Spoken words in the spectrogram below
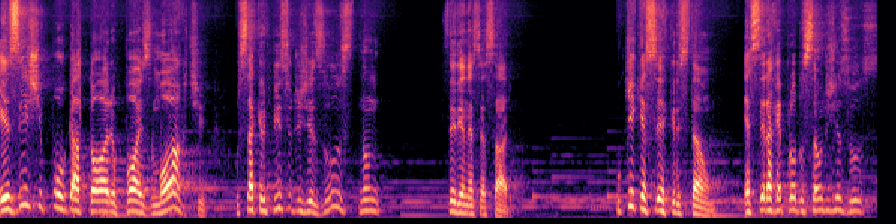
existe purgatório pós-morte, o sacrifício de Jesus não seria necessário. O que é ser cristão? É ser a reprodução de Jesus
